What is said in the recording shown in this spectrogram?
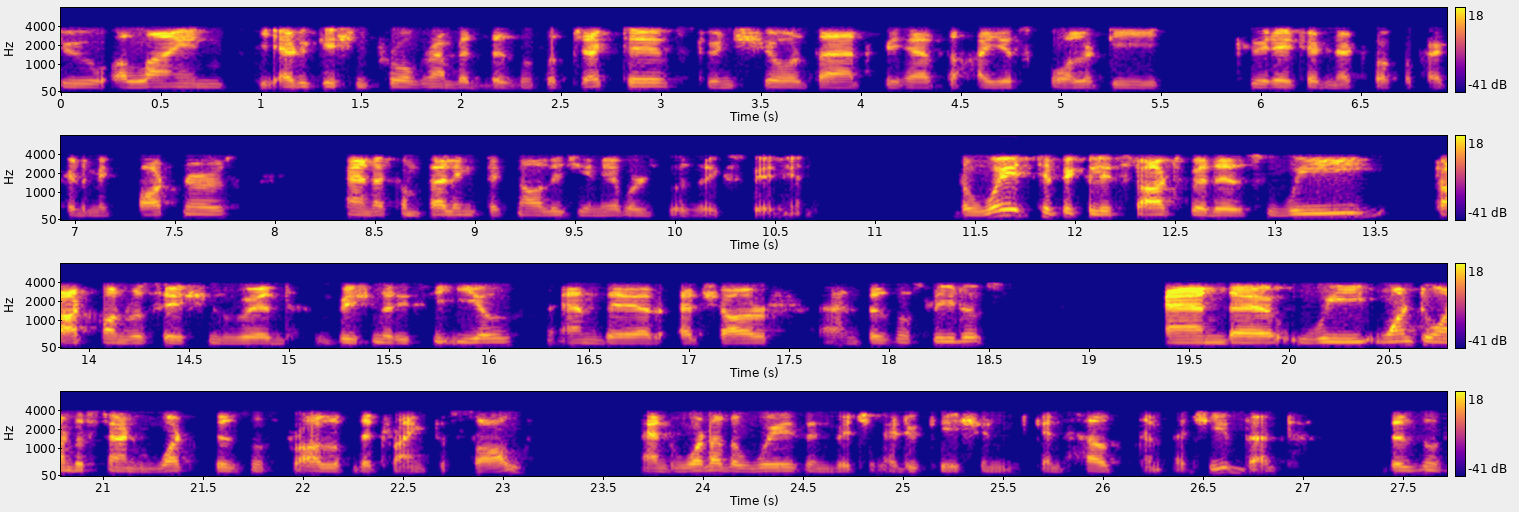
to align the education program with business objectives, to ensure that we have the highest quality curated network of academic partners, and a compelling technology-enabled user experience. The way it typically starts with is we start conversation with visionary CEOs and their HR and business leaders and uh, we want to understand what business problem they're trying to solve and what are the ways in which education can help them achieve that business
